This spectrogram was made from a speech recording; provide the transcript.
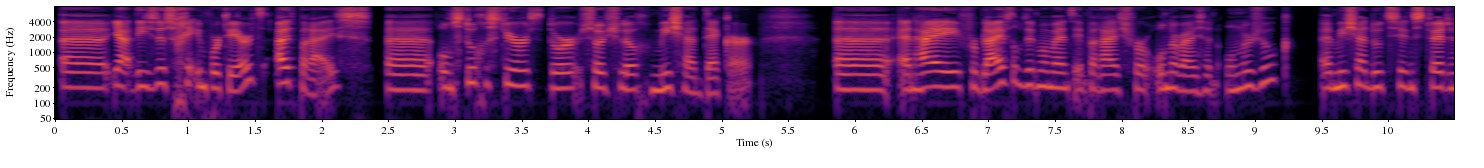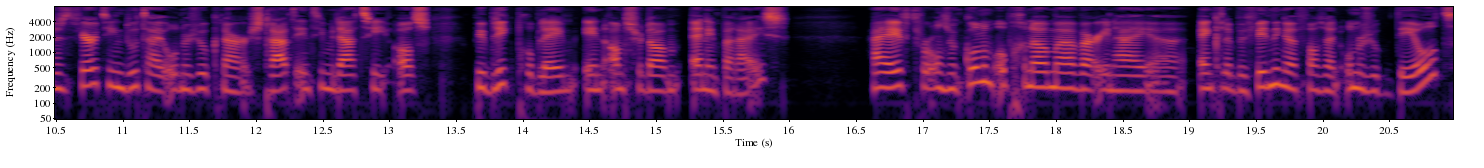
Eh, ja, die is dus geïmporteerd uit Parijs. ons toegestuurd door socioloog Misha Dekker. En hij verblijft op dit moment in Parijs voor onderwijs en onderzoek. En Misha doet sinds 2014 doet hij onderzoek naar straatintimidatie als publiek probleem in Amsterdam en in Parijs. Hij heeft voor ons een column opgenomen waarin hij enkele bevindingen van zijn onderzoek deelt.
